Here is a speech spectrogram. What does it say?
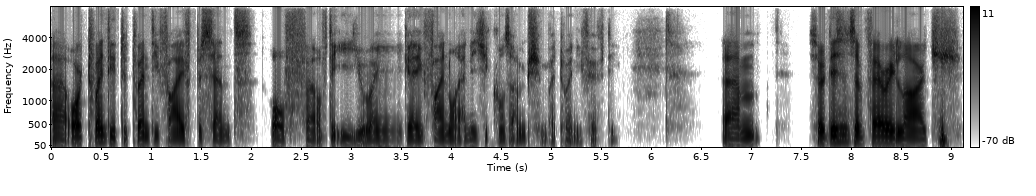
uh, or 20 to 25% of, uh, of the EU and UK final energy consumption by 2050. Um, so this is a very large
